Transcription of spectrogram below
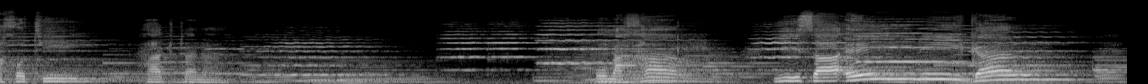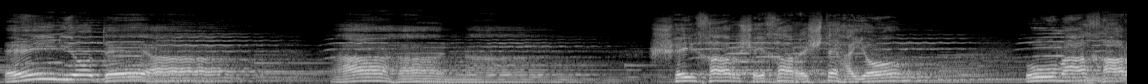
אחותי הקטנה. ומחר יישאני גל, אין יודע אהנה. שיכר שיכר אשתה היום, ומחר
